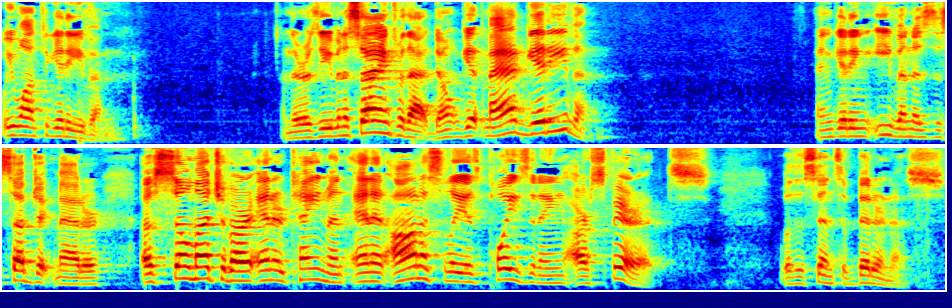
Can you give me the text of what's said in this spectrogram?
we want to get even. And there is even a saying for that don't get mad, get even. And getting even is the subject matter of so much of our entertainment, and it honestly is poisoning our spirits with a sense of bitterness.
